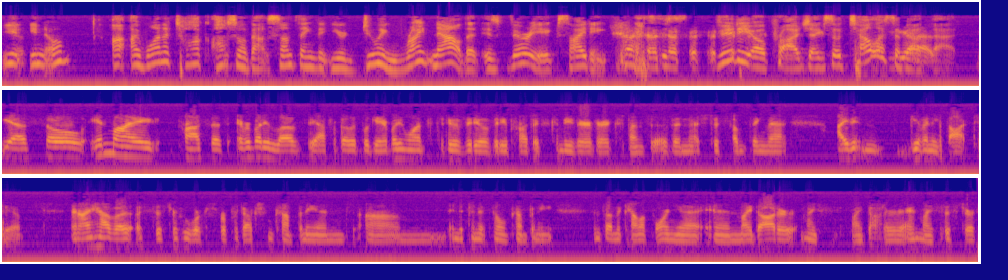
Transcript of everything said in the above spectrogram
You you know, I, I want to talk also about something that you're doing right now that is very exciting. It's this video project. So tell us about Yes. that. Yes. So in my process, everybody loves the Afro Belly Boogie. Everybody wants to do a video. Video projects can be very, very expensive, and that's just something that I didn't give any thought to. And I have a, a sister who works for a production company and um, independent film company in Southern California. And my daughter, my my daughter, and my sister,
